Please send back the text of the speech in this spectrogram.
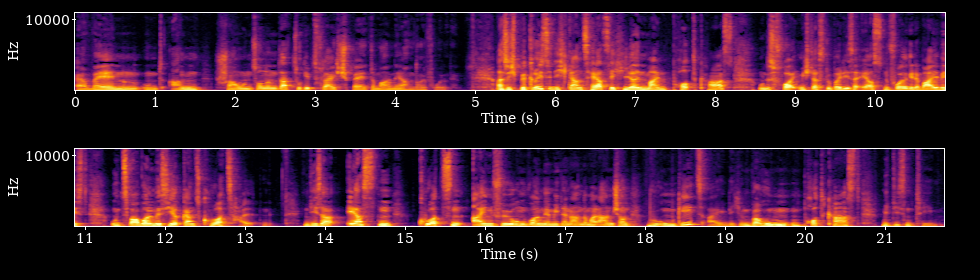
erwähnen und anschauen, sondern dazu gibt es vielleicht später mal eine andere Folge. Also ich begrüße dich ganz herzlich hier in meinem Podcast und es freut mich, dass du bei dieser ersten Folge dabei bist. Und zwar wollen wir es hier ganz kurz halten. In dieser ersten kurzen Einführung wollen wir miteinander mal anschauen, worum geht es eigentlich und warum ein Podcast mit diesen Themen.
